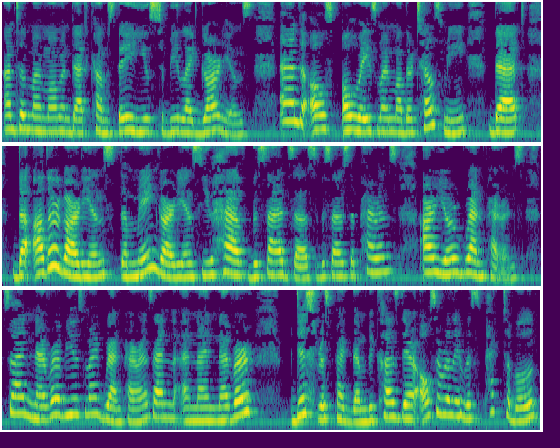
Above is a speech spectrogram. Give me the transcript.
until my mom and dad comes. They used to be like guardians. And always my mother tells me that the other guardians, the main guardians you have besides us, besides the parents, are your grandparents. So I never abuse my grandparents and, and I never disrespect them because they're also really respectable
